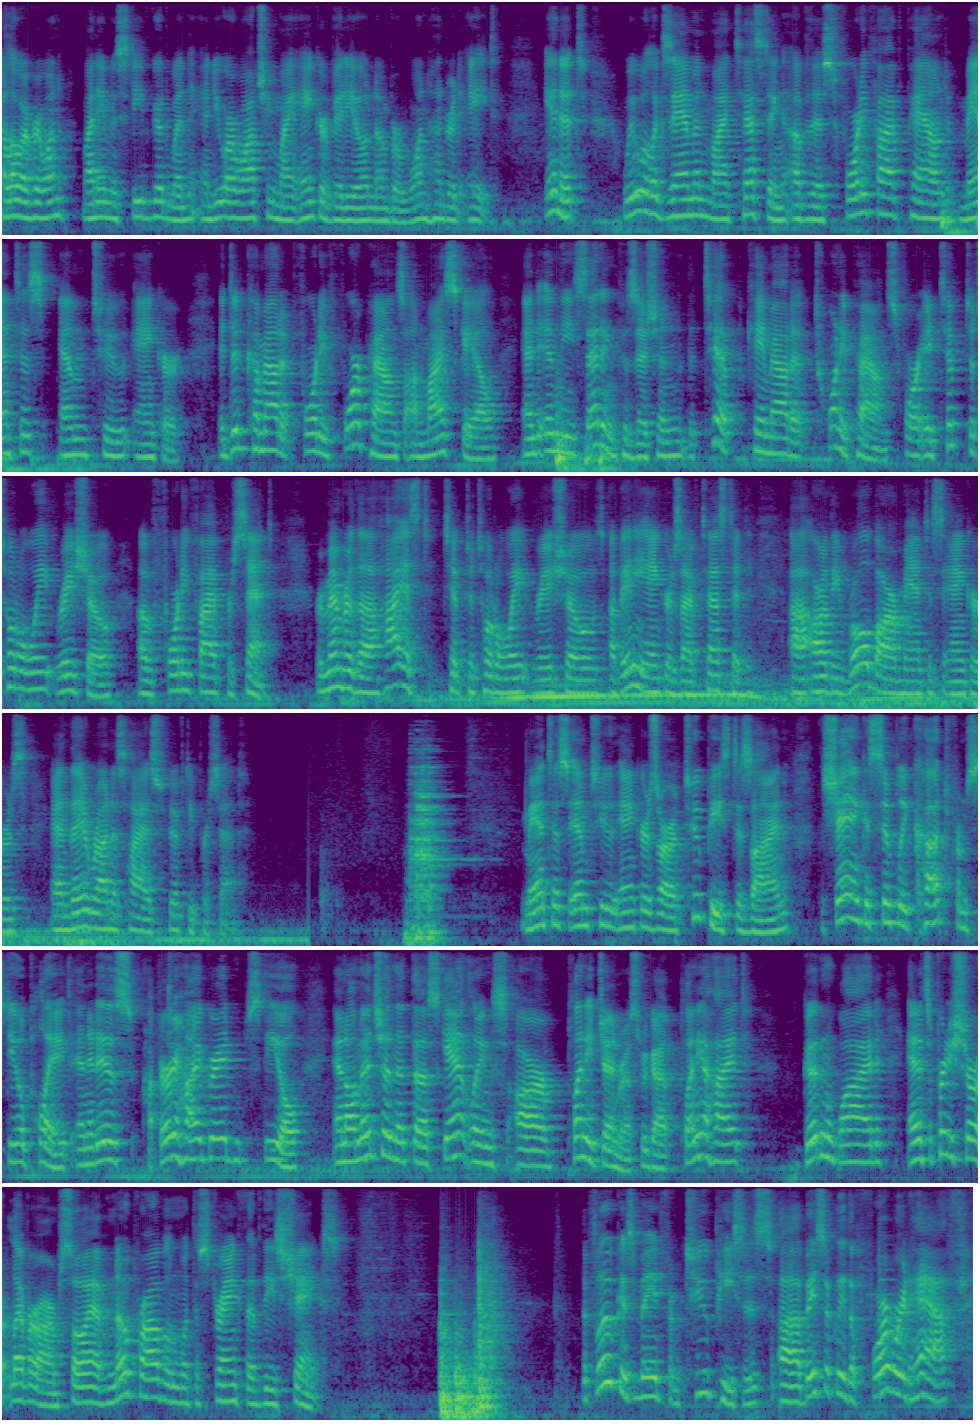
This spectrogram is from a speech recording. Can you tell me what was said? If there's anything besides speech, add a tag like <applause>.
Hello everyone, my name is Steve Goodwin and you are watching my anchor video number 108. In it, we will examine my testing of this 45 pound Mantus M2 anchor. It did come out at 44 pounds on my scale and in the setting position, the tip came out at 20 pounds for a tip to total weight ratio of 45%. Remember the highest tip to total weight ratios of any anchors I've tested uh, are the roll bar Mantus anchors and they run as high as 50%. Mantus M2 anchors are a two-piece design. The shank is simply cut from steel plate and it is very high-grade steel. And I'll mention that the scantlings are plenty generous. We've got plenty of height, good and wide, and it's a pretty short lever arm, so I have no problem with the strength of these shanks. The fluke is made from two pieces. Uh, basically, the forward half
